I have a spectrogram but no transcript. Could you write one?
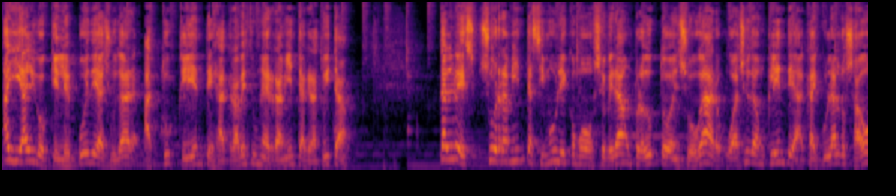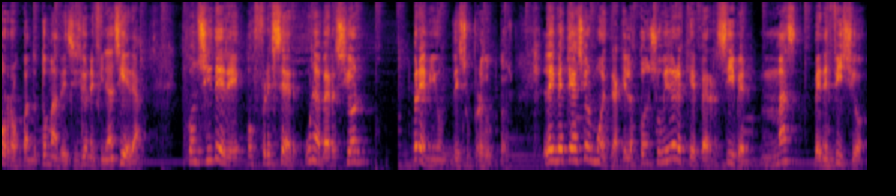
¿Hay algo que le puede ayudar a tus clientes a través de una herramienta gratuita? Tal vez su herramienta simule cómo se verá un producto en su hogar o ayuda a un cliente a calcular los ahorros cuando toma decisiones financieras. considere ofrecer una versión premium de sus productos. La investigación muestra que los consumidores que perciben más beneficio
